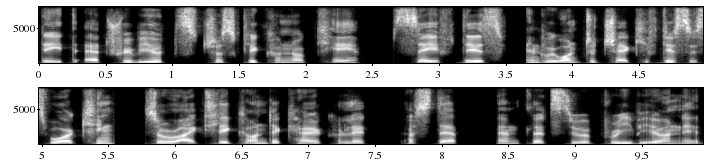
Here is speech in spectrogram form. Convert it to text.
date attributes. Just click on OK, save this, and we want to check if this is working. So right click on the calculator step and let's do a preview on it.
